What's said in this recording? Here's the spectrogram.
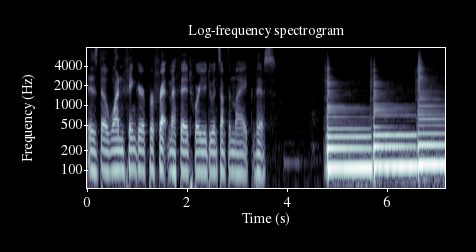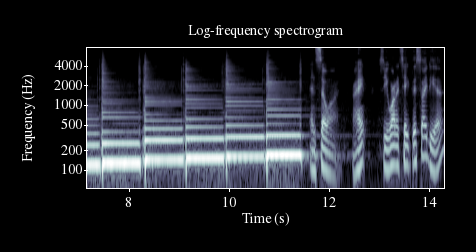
is the one finger per fret method where you're doing something like this. And so on, right? So you want to take this idea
